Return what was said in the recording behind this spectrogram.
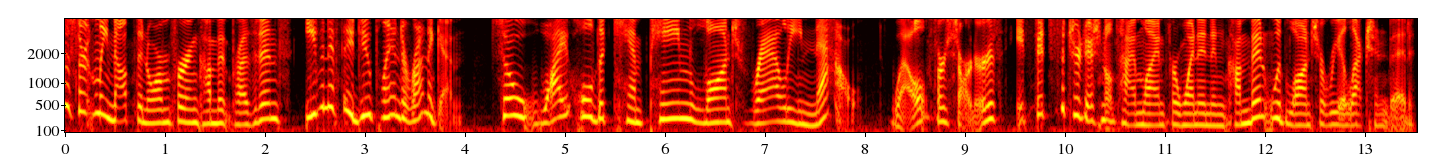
is certainly not the norm for incumbent presidents, even if they do plan to run again. So, why hold a campaign launch rally now? Well, for starters, it fits the traditional timeline for when an incumbent would launch a re election bid.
